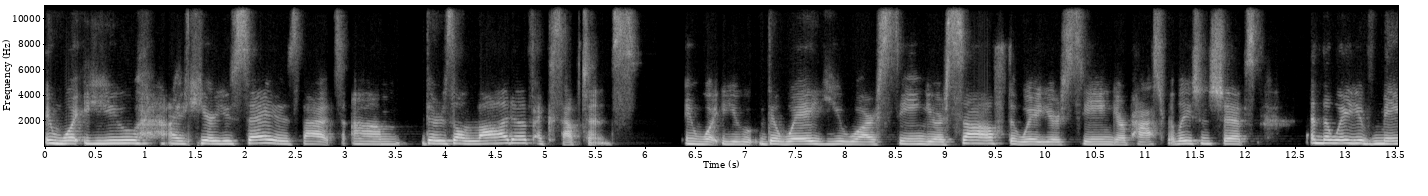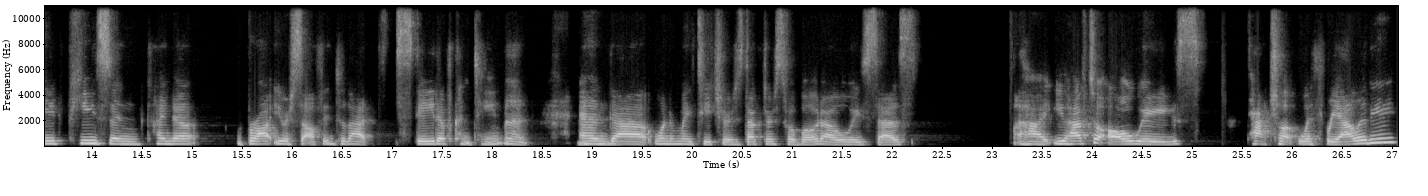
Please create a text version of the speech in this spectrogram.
and what you i hear you say is that um, there's a lot of acceptance in what you the way you are seeing yourself the way you're seeing your past relationships and the way you've made peace and kind of brought yourself into that state of containment mm-hmm. and uh, one of my teachers dr svoboda always says uh, you have to always catch up with reality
